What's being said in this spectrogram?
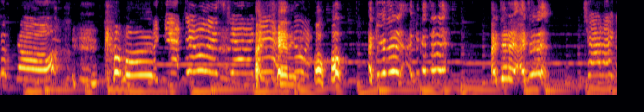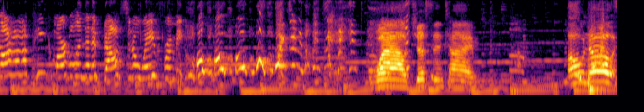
no. Come on. I can't do this, Chad. I I can't. can't do even. Oh, oh! I think I did it! I think I did it! I did it! I did it! Chad, I got on a pink marble and then it bounced it away from me. Oh, oh, oh, oh! I did it! I did it! Wow, just in time. Oh no!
